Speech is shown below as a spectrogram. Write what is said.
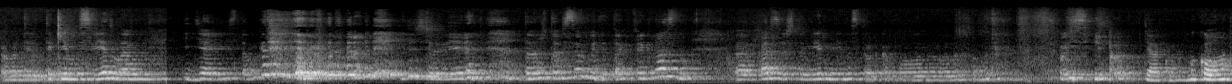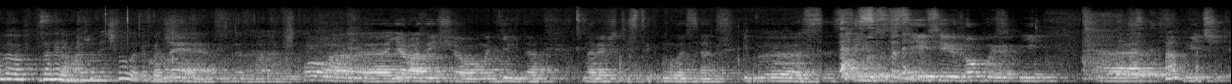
вот таким светлым идеалистам, которые еще верят в то, что все будет так прекрасно, э, кажется, что мир не настолько полон. Спасибо. Дякую. Микола, ми тебе взагалі майже не чули. Ти хочеш? Мене, мене звати Микола. Е, Я радий, що Матільда нарешті стикнулася і, е, з, з, цим- з цією всією групою і, е, відч- е,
